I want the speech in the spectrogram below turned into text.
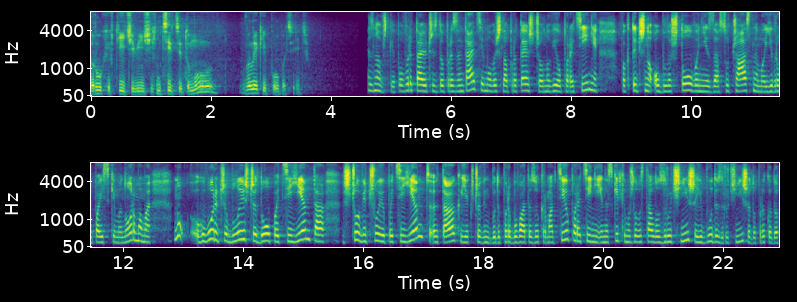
рухи в тій чи в іншій кінцівці. Тому великий пул пацієнтів. Знову ж таки, повертаючись до презентації, мова йшла про те, що нові операційні фактично облаштовані за сучасними європейськими нормами. Ну, говорячи ближче до пацієнта, що відчує пацієнт, е, так якщо він буде перебувати, зокрема в цій операційній, і наскільки можливо стало зручніше і буде зручніше, до прикладу,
